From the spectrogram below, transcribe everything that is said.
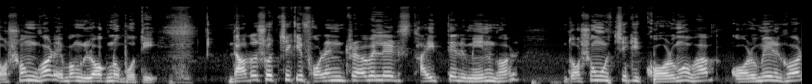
দশম ঘর এবং লগ্নপতি। দ্বাদশ হচ্ছে কি ফরেন ট্রাভেলের স্থায়িত্বের মেন ঘর, দশম হচ্ছে কি কর্মভাব, কর্মের ঘর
